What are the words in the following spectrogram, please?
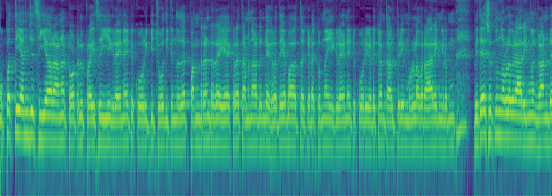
മുപ്പത്തി അഞ്ച് സി ആർ ആണ് ടോട്ടൽ പ്രൈസ് ഈ ഗ്രാനൈറ്റ് കോറിക്ക് ചോദിക്കുന്നത് പന്ത്രണ്ടര ഏക്കർ തമിഴ്നാടിന്റെ ഹൃദയഭാഗത്ത് കിടക്കുന്ന ഈ ഗ്രാനൈറ്റ് കോറി എടുക്കാൻ താല്പര്യമുള്ളവർ ആരെങ്കിലും വിദേശത്തു നിന്നുള്ളവർ ആരെങ്കിലും കണ്ട്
